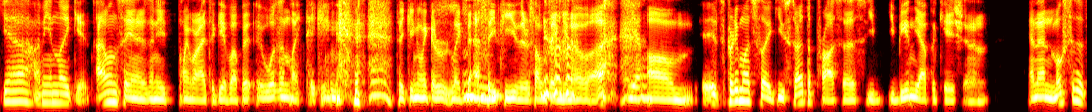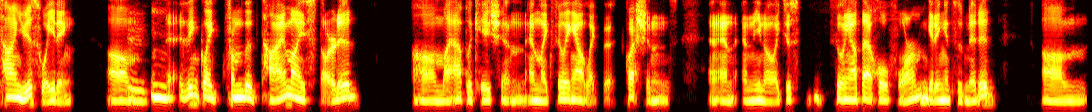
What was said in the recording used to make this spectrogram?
Yeah, I mean, like it, I wouldn't say there's any point where I had to give up. It, it wasn't like taking taking like a like the Mhm. SATs or something, you know. Uh, Yeah. um, it's pretty much like you start the process, you you begin the application, and then most of the time you're just waiting. Um, Mm. Mm. I think like from the time I started um, my application and like filling out like the questions and, and and you know like just filling out that whole form, getting it submitted. Um,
